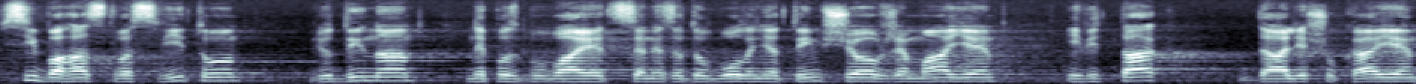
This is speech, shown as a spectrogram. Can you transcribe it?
всі багатства світу, людина не позбувається незадоволення тим, що вже має, і відтак далі шукає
